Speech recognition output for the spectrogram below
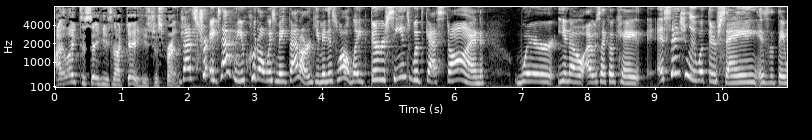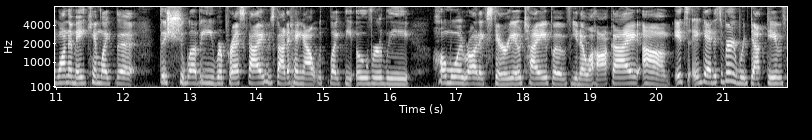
I like to say he's not gay; he's just French. that's true. Exactly. You could always make that argument as well. Like there are scenes with Gaston where, you know, I was like, okay, essentially what they're saying is that they want to make him like the the schlubby repressed guy who's got to hang out with like the overly homoerotic stereotype of you know a Hawkeye. Um, it's again, it's a very reductive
